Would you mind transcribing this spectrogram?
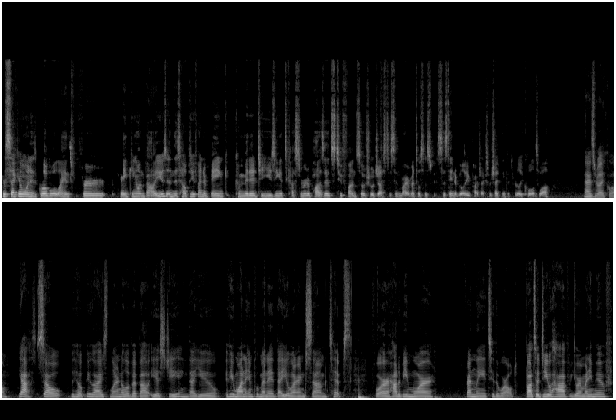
The second one is Global Alliance for Banking on Values, and this helps you find a bank committed to using its customer deposits to fund social justice, environmental sustainability projects, which I think is really cool as well. That is really cool. Yeah. So we hope you guys learned a little bit about ESG and that you, if you want to implement it, that you learned some tips for how to be more friendly to the world. Vattsa, do you have your money move?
